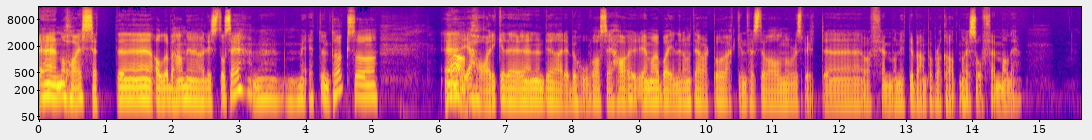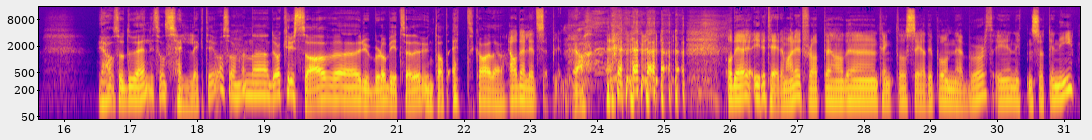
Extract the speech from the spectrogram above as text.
Eh, nå har jeg sett eh, alle band jeg har lyst til å se, med, ett unntak, så eh, Ja. jeg har ikke det, det der behovet. Altså, jeg, har, jeg må bare innrømme at jeg har vært på Wacken-festivalen hvor det spilte eh, det var 95 band på plakaten, og jeg så fem av de. Ja, så du er litt sånn selektiv, altså. Men uh, du har kryssa av uh, rubbel og bit, ser du, unntatt ett. Hva er det? Ja, det er Led Zeppelin. Ja. Og det irriterer meg litt, for at jeg hadde tenkt å se dem på Nebworth i 1979.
